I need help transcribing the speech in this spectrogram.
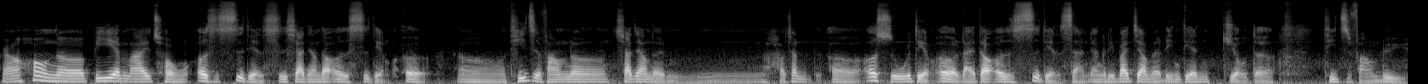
然后呢，BMI 从二十四点四下降到二十四点二。呃，体脂肪呢下降的，嗯，好像呃二十五点二来到二十四点三，两个礼拜降了零点九的体脂肪率。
